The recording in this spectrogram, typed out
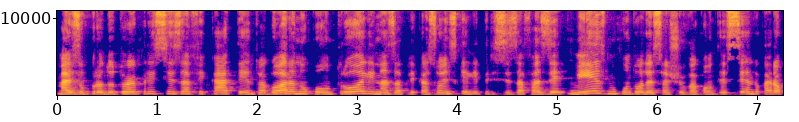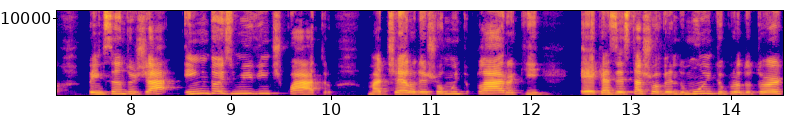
mas o produtor precisa ficar atento agora no controle, nas aplicações que ele precisa fazer, mesmo com toda essa chuva acontecendo, Carol, pensando já em 2024. O Marcelo deixou muito claro aqui é que às vezes está chovendo muito, o produtor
